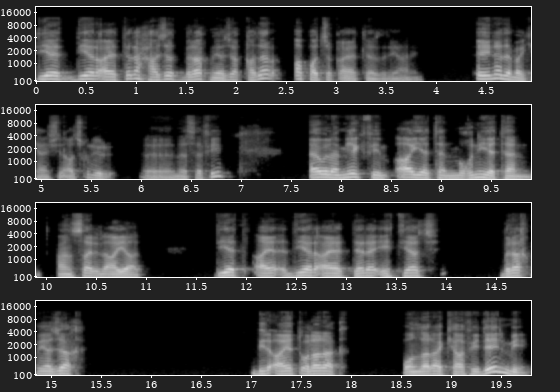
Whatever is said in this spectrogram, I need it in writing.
Diğer, diğer ayetlere hacet bırakmayacak kadar apaçık ayetlerdir yani. E ne demek yani şimdi açıklıyor e, Nesefi. Evlem yekfim ayeten mugniyeten ansaril ayat. Diğer, ay diğer ayetlere ihtiyaç bırakmayacak bir ayet olarak onlara kafi değil mi?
